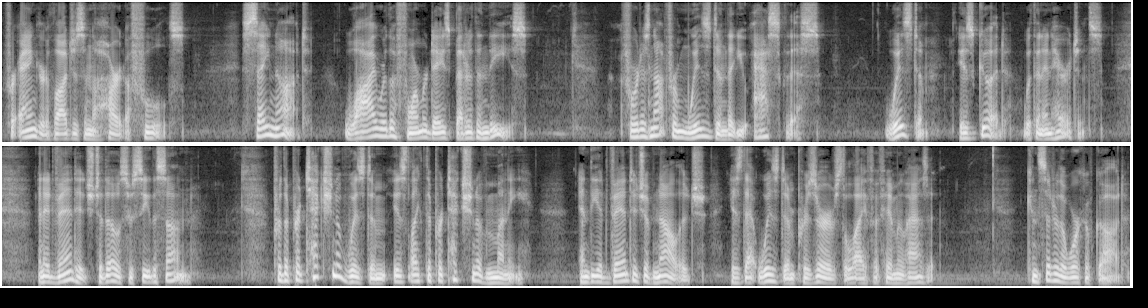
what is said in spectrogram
for anger lodges in the heart of fools. Say not, Why were the former days better than these? For it is not from wisdom that you ask this. Wisdom is good with an inheritance, an advantage to those who see the sun. For the protection of wisdom is like the protection of money, and the advantage of knowledge is that wisdom preserves the life of him who has it. Consider the work of God.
